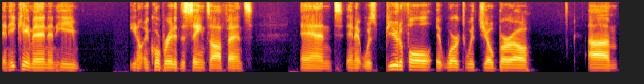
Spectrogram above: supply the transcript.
and he came in and he, you know, incorporated the Saints offense, and and it was beautiful. It worked with Joe Burrow. Um,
